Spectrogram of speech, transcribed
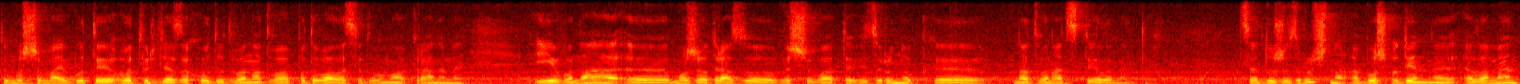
тому що має бути отвір для заходу 2 на 2 Подавалася двома кранами, і вона е, може одразу вишивати візерунок е, на 12 елементах. Це дуже зручно, або ж один елемент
